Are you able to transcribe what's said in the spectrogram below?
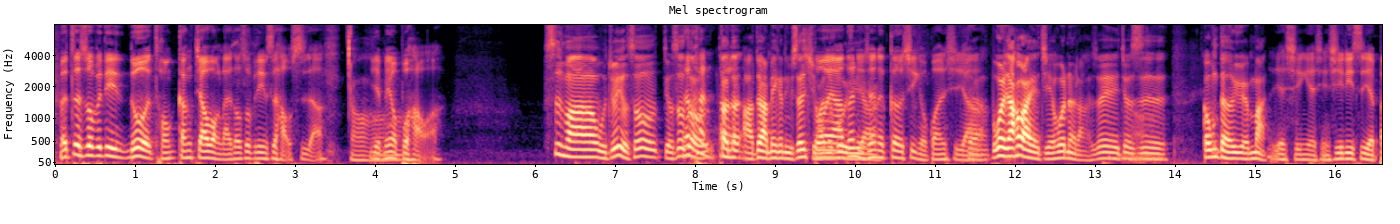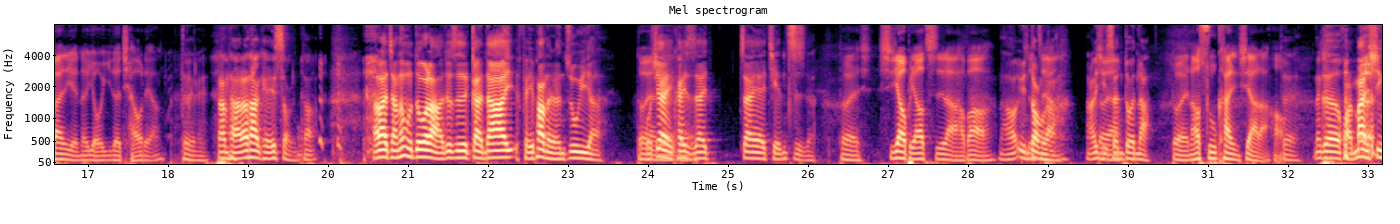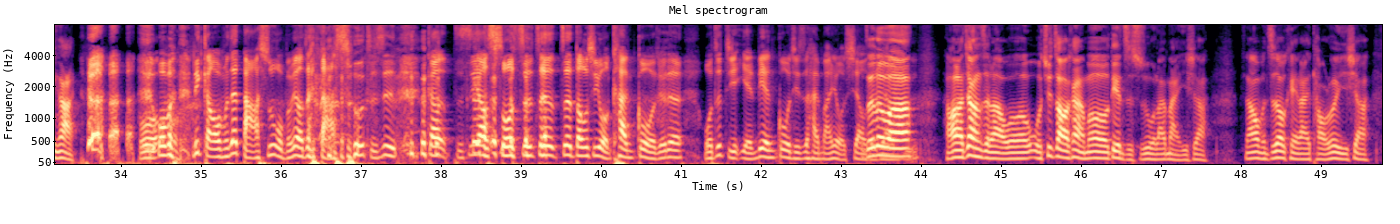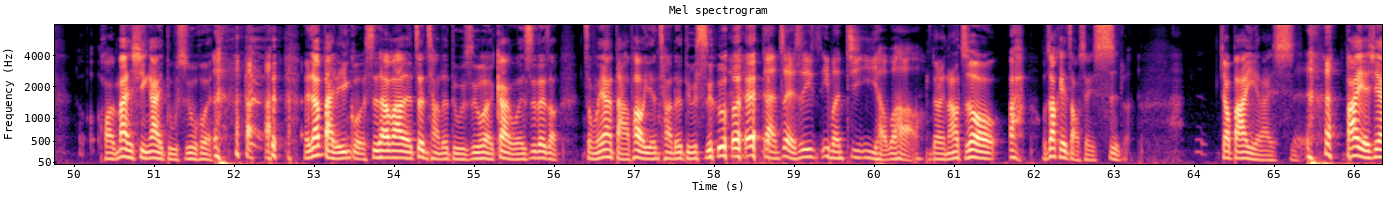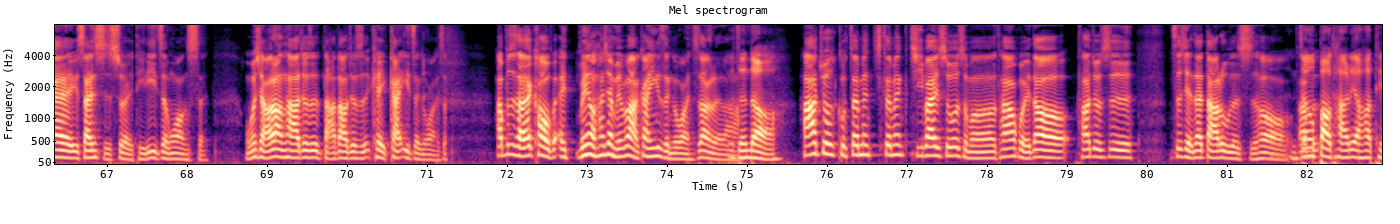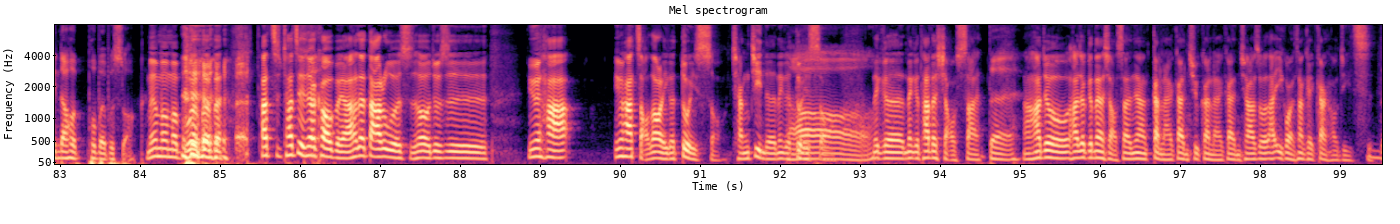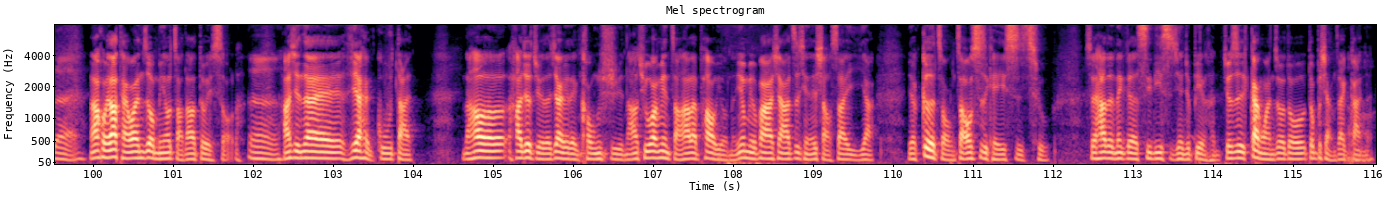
而这说不定，如果从刚交往来说，说不定是好事啊，哦，也没有不好啊，是吗？我觉得有时候，有时候这种断断啊，对啊，每个女生喜欢的不一样，对啊，跟女生的个性有关系啊。对啊，不过人家后来也结婚了啦，所以就是功德圆满，也行也行。西力士也扮演了友谊的桥梁，对，让他让他可以爽到。好了，讲那么多啦，就是干大家肥胖的人注意啊！对，我现在也开始在在减脂了。对，西药不要吃了，好不好？然后运动啦，然后一起深蹲啦。对，然后书看一下啦。哈。对，那个缓慢性爱，我我们你搞我们在打书，我们没有在打书，只是 刚只是要说这这这东西我看过，我觉得我自己演练过，其实还蛮有效的。真的吗？好了，这样子啦，我我去找找看有没有电子书，我来买一下，然后我们之后可以来讨论一下。缓慢性爱读书会，人家百灵果是他妈的正常的读书会，干我是那种怎么样打炮延长的读书会，干这也是一一门技艺，好不好？对，然后之后啊，我知道可以找谁试了，叫八爷来试。八爷现在三十岁，体力正旺盛，我们想要让他就是达到就是可以干一整个晚上，他不是还在靠北？哎，没有，他现在没办法干一整个晚上了啦，真的哦，他就在那在那鸡掰说什么，他回到他就是。之前在大陆的时候，你这样爆他料，他听到会会不会不爽？没有没有没有，不会不会不会。他他之前在靠北啊，他在大陆的时候，就是因为他因为他找到了一个对手，强劲的那个对手，哦、那个那个他的小三。对。然后他就他就跟那个小三这样干来干去，干来干去。他说他一晚上可以干好几次。对。然后回到台湾之后，没有找到对手了。嗯。他现在现在很孤单，然后他就觉得这样有点空虚，然后去外面找他的炮友呢，又没有办法像他之前的小三一样。有各种招式可以使出，所以他的那个 CD 时间就变很，就是干完之后都都不想再干了。哦、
